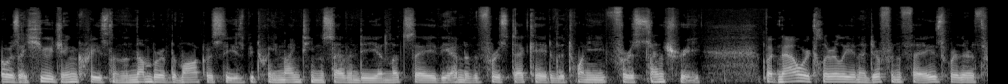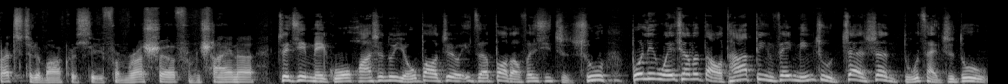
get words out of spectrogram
There was a huge increase in the number of democracies between 1970 and let's say the end of the first decade of the 21st century. But now we're clearly in a different phase where there are threats to democracy from Russia, from China. 最近，美国《华盛顿邮报》就有一则报道分析指出，柏林围墙的倒塌并非民主战胜独裁制度。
